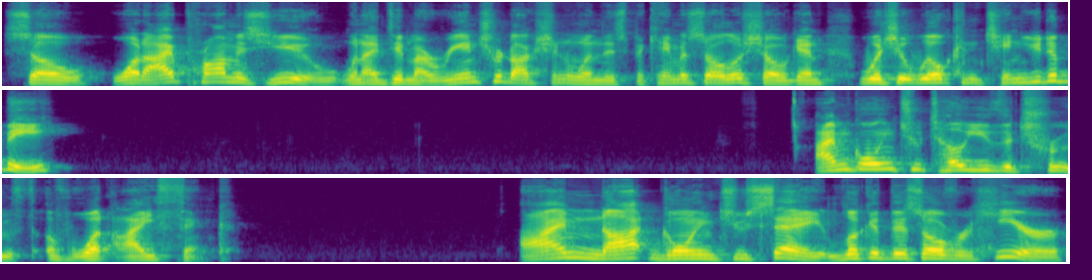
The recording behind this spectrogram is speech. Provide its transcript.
So what I promise you when I did my reintroduction when this became a solo show again, which it will continue to be, I'm going to tell you the truth of what I think. I'm not going to say, look at this over here.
